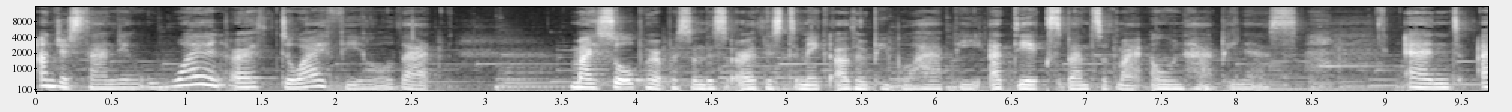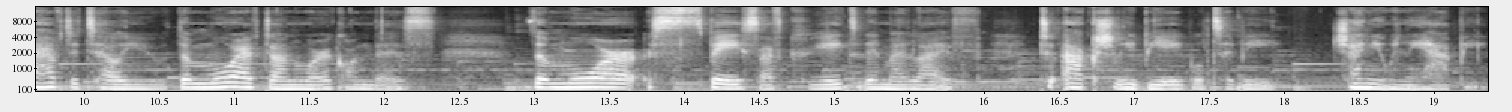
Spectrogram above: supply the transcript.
understanding why on earth do I feel that my sole purpose on this earth is to make other people happy at the expense of my own happiness. And I have to tell you, the more I've done work on this, the more space I've created in my life to actually be able to be genuinely happy.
